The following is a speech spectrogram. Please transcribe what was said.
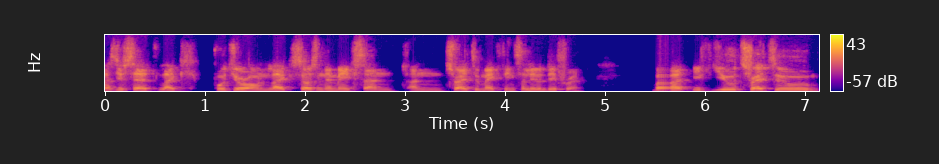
as you said like put your own like sauce in the mix and and try to make things a little different but if you try to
